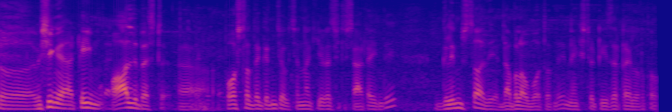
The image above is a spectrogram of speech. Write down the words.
So wishing team all the best poster దగ్గర నుంచి ఒక చిన్న క్యూరియాసిటీ స్టార్ట్ అయింది. గ్లిమ్స్తో అది డబుల్ అవబోతుంది నెక్స్ట్ టీజర్ ట్రైలర్తో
